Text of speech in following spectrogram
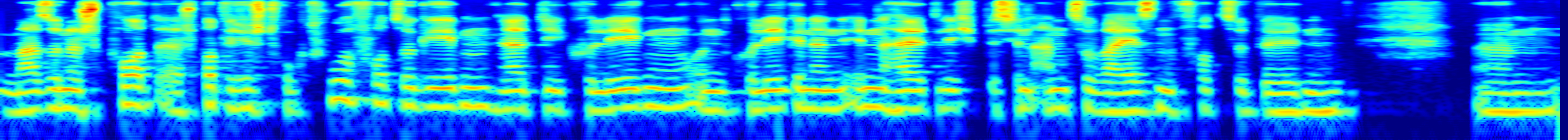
mal so eine Sport, äh, sportliche Struktur vorzugeben, ja, die Kollegen und Kolleginnen inhaltlich ein bisschen anzuweisen, fortzubilden. Ähm,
